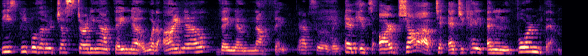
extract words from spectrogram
these people that are just starting out, they know what I know. They know nothing, Absolutely. and it's our job to educate and inform them.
